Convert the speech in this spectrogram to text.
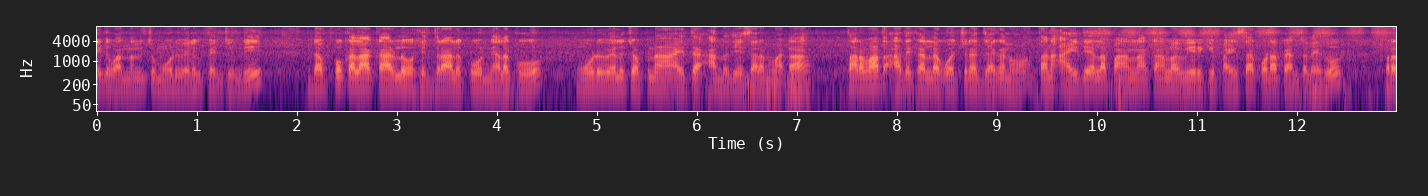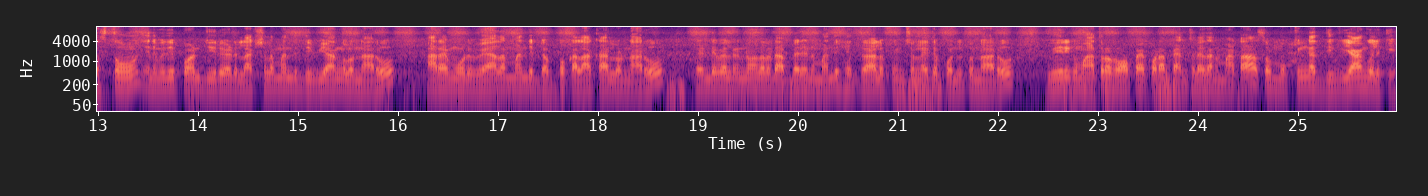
ఐదు వందల నుంచి మూడు వేలకు పెంచింది. డప్పు కళాకారులు హిద్రాలకు నెలకు మూడు వేలు చొప్పున అయితే అందజేశారనమాట తర్వాత అధికారంలోకి వచ్చిన జగను తన ఐదేళ్ళ పాలనా కాలంలో వీరికి పైసా కూడా పెంచలేదు. ప్రస్తుతం ఎనిమిది పాయింట్ జీరో ఏడు లక్షల మంది దివ్యాంగులు ఉన్నారు అరవై మూడు వేల మంది డప్పు కళాకారులు ఉన్నారు రెండు వేల రెండు వందల డెబ్బై రెండు మంది హిద్రాలు పెన్షన్లు అయితే పొందుతున్నారు. వీరికి మాత్రం రూపాయి కూడా పెంచలేదన్నమాట. సో ముఖ్యంగా దివ్యాంగులకి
